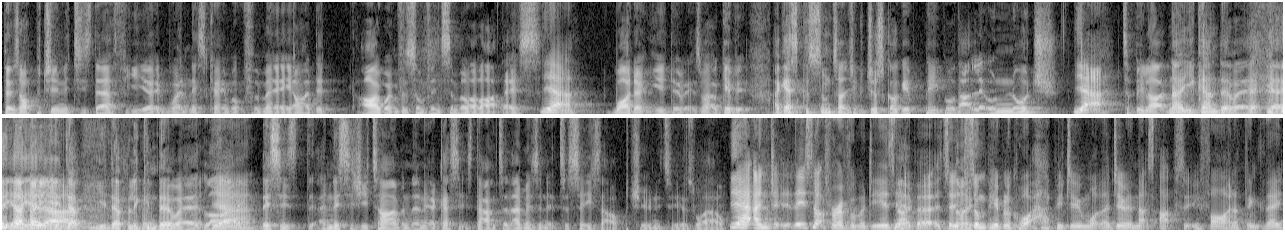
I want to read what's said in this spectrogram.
there's opportunities there for you. When this came up for me, I did. I went for something similar like this. yeah, Why don't you do it as well? Give it. I guess because sometimes you just got to give people that little nudge yeah, to be like, no, you can do it. Yeah, yeah, yeah. Yeah. You, def- you definitely can do it. Like Yeah. this is, and this is your time. And then I guess it's down to them, isn't it, to seize that opportunity as well. Yeah, and it's not for everybody, is No, it? But so no. some people are quite happy doing what they're doing. That's absolutely fine. I think they,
